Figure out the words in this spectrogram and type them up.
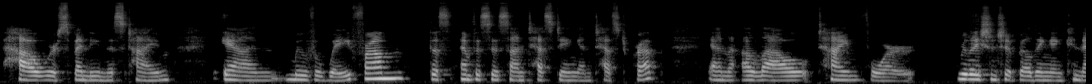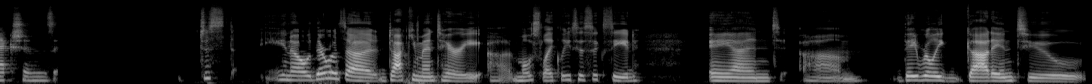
how we're spending this time and move away from this emphasis on testing and test prep and allow time for relationship building and connections just you know, there was a documentary, uh, Most Likely to Succeed, and um, they really got into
